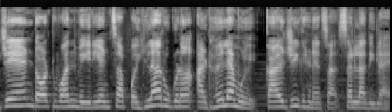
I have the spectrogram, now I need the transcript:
जे एन डॉट वन व्हेरियंटचा पहिला रुग्ण आढळल्यामुळे काळजी घेण्याचा सल्ला दिलाय.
